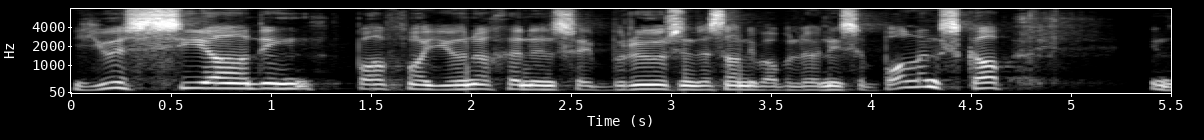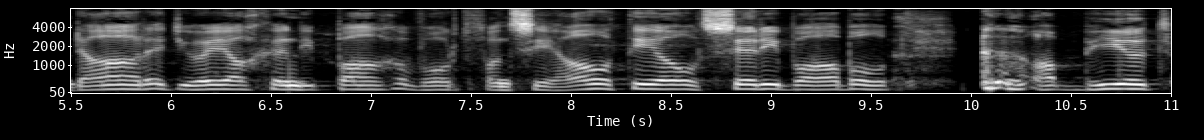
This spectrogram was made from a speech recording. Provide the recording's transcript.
Josia die pa van Jonathan en sy broers en dis aan die Babiloniese ballingskap en daar het Jojagin die pa geword van Sealtiel, Seribabel, Abiud,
